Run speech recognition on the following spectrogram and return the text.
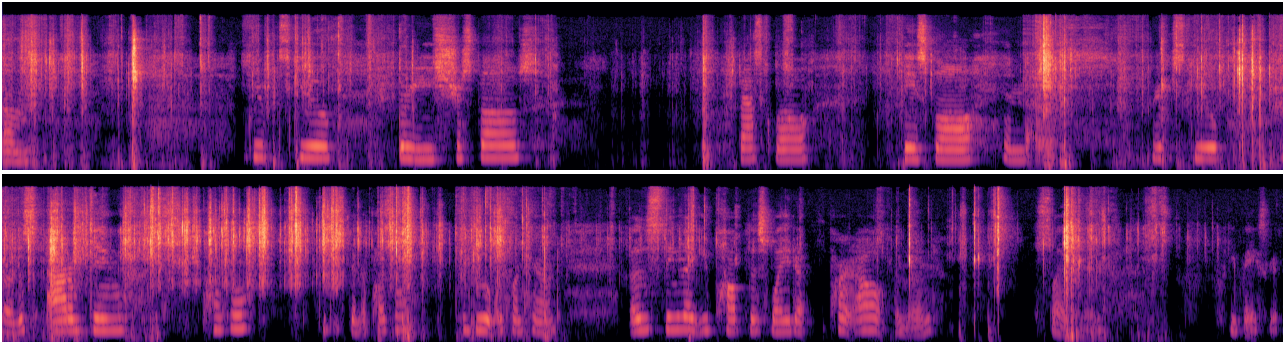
Um, Rubik's Cube, three stress balls, basketball, baseball, and uh, Rubik's Cube. This atom thing puzzle. It's been a puzzle. I do it with one hand. Uh, this thing that you pop this white part out and then slide it in. Pretty basic.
